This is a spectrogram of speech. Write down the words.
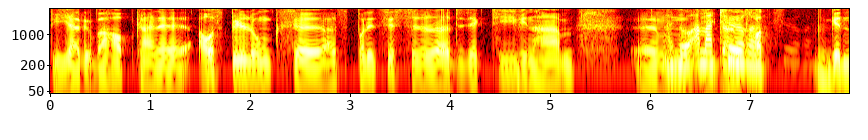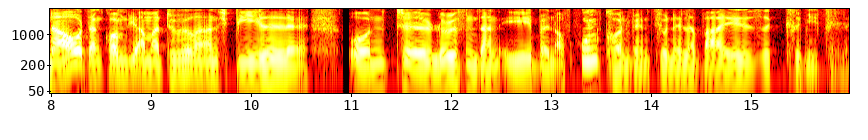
die ja überhaupt keine Ausbildung äh, als Polizistin oder Detektivin haben, ähm, also Amateure. Trotz, genau, dann kommen die Amateure ans Spiel äh, und äh, lösen dann eben auf unkonventionelle Weise Krimifälle.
